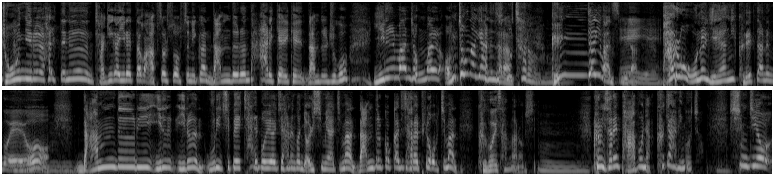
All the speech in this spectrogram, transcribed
좋은 일을 할 때는 자기가 일했다고 앞설 수 없으니까 남들은 다 이렇게 이렇게 남들 주고 일만 정말 엄청나게 하는 사람. 소처럼. 굉장히 굉장히 많습니다. 예, 예. 바로 오늘 예양이 그랬다는 거예요. 남들이 일, 일은 우리 집에 잘 보여야지 하는 건 열심히 하지만 남들 것까지 잘할 필요가 없지만 그거에 상관없이. 음. 그럼 이 사람이 바보냐? 그게 아닌 거죠. 심지어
